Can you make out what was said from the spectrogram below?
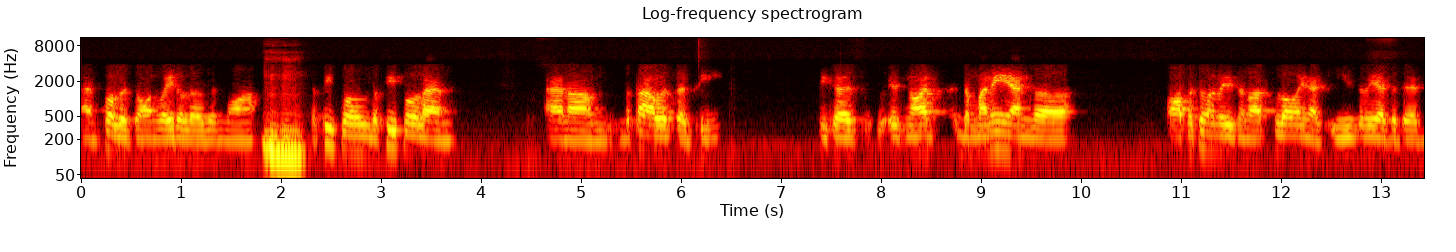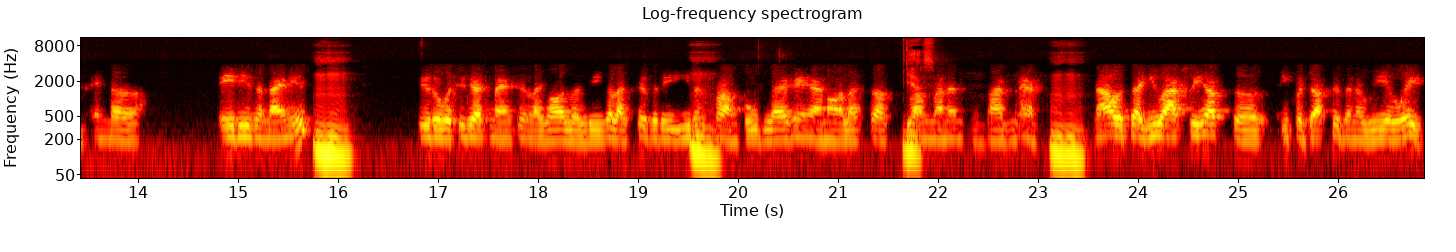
and pull its own weight a little bit more. Mm-hmm. The people, the people, and and um, the powers that be, because it's not the money and the opportunities are not flowing as easily as it did in the 80s and 90s Mm-hmm. Due know, what you just mentioned, like all the legal activity, even Mhm. from bootlegging and all that stuff, Yes. from running from back then. Mm-hmm. Now it's like you actually have to be productive in a real way.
